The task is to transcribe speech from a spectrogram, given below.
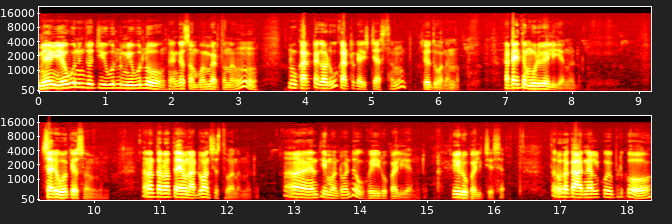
మేము ఏ ఊరు నుంచి వచ్చి ఈ ఊర్లో మీ ఊర్లో వెంకటేశ్వరం బొమ్మ పెడుతున్నాము నువ్వు కరెక్ట్గా అడుగు కరెక్ట్గా ఇచ్చేస్తాను చేదు అని అన్నాం. అట్టయితే మూడు వేలు ఇవి అన్నాడు. సరే ఓకే స్వామి అన్న తర్వాత ఏమైనా అడ్వాన్స్ ఇస్తావని అని అన్నాడు. ఎంత ఇవ్వమంటావు అంటే ఒక వెయ్యి రూపాయలు ఇవి అన్నాడు. వెయ్యి రూపాయలు ఇచ్చేసాం. తర్వాత ఒక ఆరు నెలలకో ఇప్పటికో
